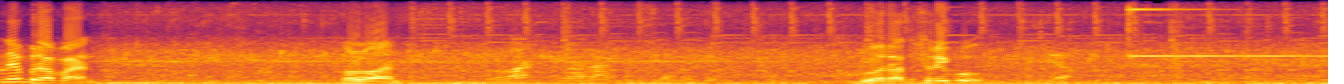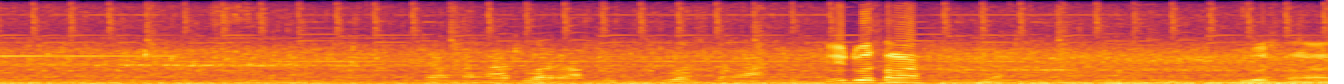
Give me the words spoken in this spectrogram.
Ini berapaan? Lohan Tuan 200 yang itu. 200 ribu. Ya. Yang tengah 200, dua setengah. Ini dua setengah. Ya. Dua setengah.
